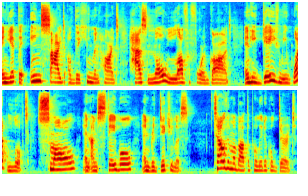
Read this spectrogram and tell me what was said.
And yet, the inside of the human heart has no love for God. And He gave me what looked small and unstable and ridiculous. Tell them about the political dirt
